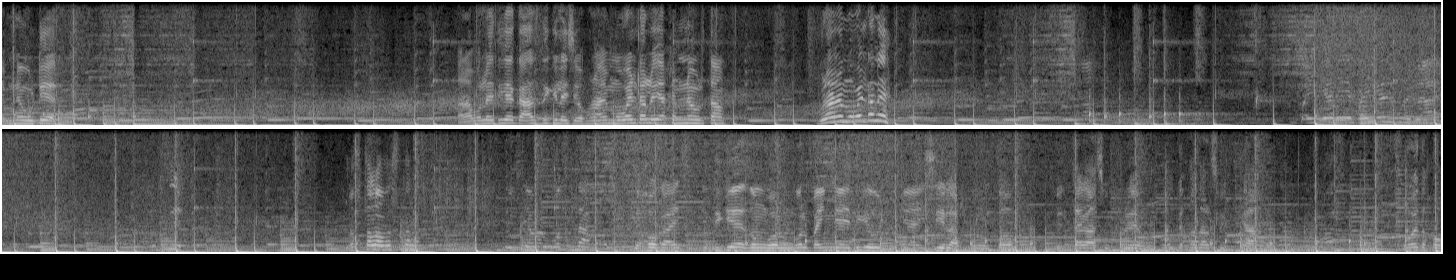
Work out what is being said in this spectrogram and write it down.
এমনি উঠে তারা বলে এদিকে গাছ দিকে লাইছে ওখানে আমি মোবাইলটা লইয়া কেমনে উঠতাম বুড়া নে মোবাইলটা নে দেখো গাইস এদিকে জঙ্গল জঙ্গল বাইঙ্গা এদিকে উঠে আইছি লাস্ট পর্যন্ত। সুইতা গাছ উপরে দেখা যার সুইতা ওই দেখো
